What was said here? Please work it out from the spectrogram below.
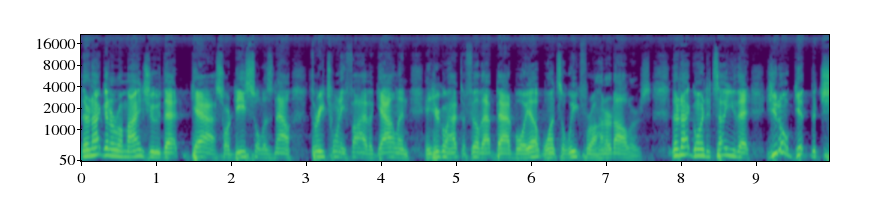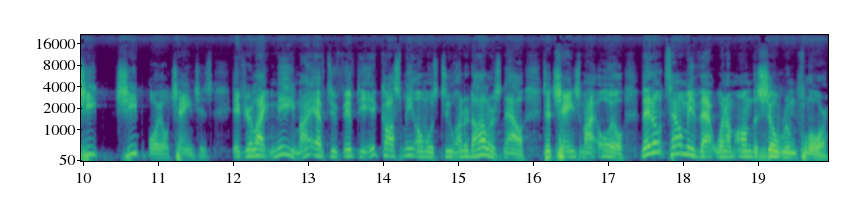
They're not going to remind you that gas or diesel is now 325 a gallon and you're going to have to fill that bad boy up once a week for $100. They're not going to tell you that you don't get the cheap cheap oil changes. If you're like me, my F 250, it costs me almost $200 now to change my oil. They don't tell me that when I'm on the showroom floor.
